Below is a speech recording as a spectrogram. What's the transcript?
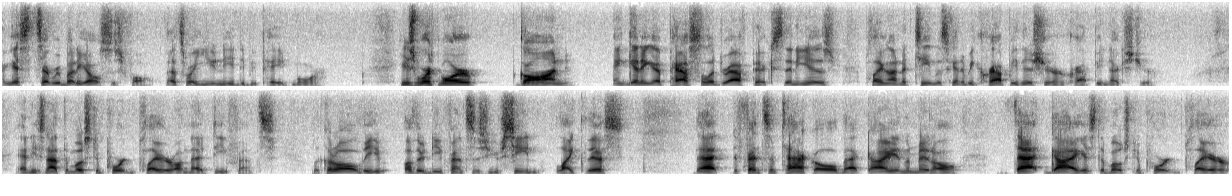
I guess it's everybody else's fault. That's why you need to be paid more. He's worth more gone and getting a passel of draft picks than he is playing on a team that's going to be crappy this year and crappy next year. And he's not the most important player on that defense. Look at all the other defenses you've seen like this. That defensive tackle, that guy in the middle, that guy is the most important player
